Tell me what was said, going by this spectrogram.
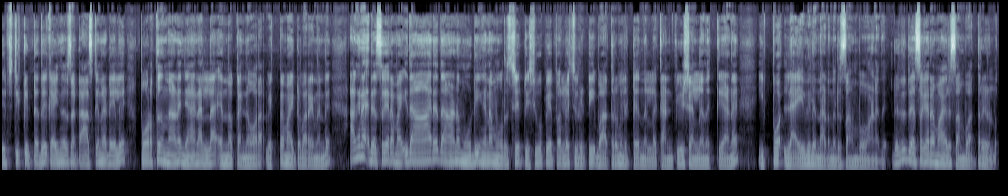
ലിപ്സ്റ്റിക് ഇട്ടത് കഴിഞ്ഞ ദിവസം ടാസ്കിനിടയിൽ പുറത്തു നിന്നാണ് ഞാനല്ല എന്നൊക്കെ നോറ വ്യക്തമായിട്ട് പറയുന്നുണ്ട്. അങ്ങനെ രസകരമായി ഇത് ആരതാണ് മുടി ഇങ്ങനെ മുറിച്ച് ടിഷ്യൂ പേപ്പറിൽ ചുരുട്ടി ബാത്റൂമിൽ ഇട്ടെന്നുള്ള കൺഫ്യൂഷനിൽ നിൽക്കുകയാണ്. ഇപ്പോൾ ലൈവിൽ നടന്നൊരു സംഭവമാണിത്. ഇതൊരു രസകരമായൊരു സംഭവം അത്രയേ ഉള്ളൂ.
